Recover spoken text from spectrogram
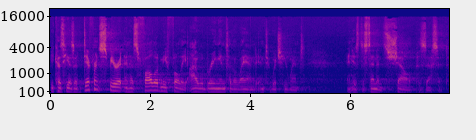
because he has a different spirit and has followed me fully, I will bring into the land into which he went and his descendants shall possess it.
